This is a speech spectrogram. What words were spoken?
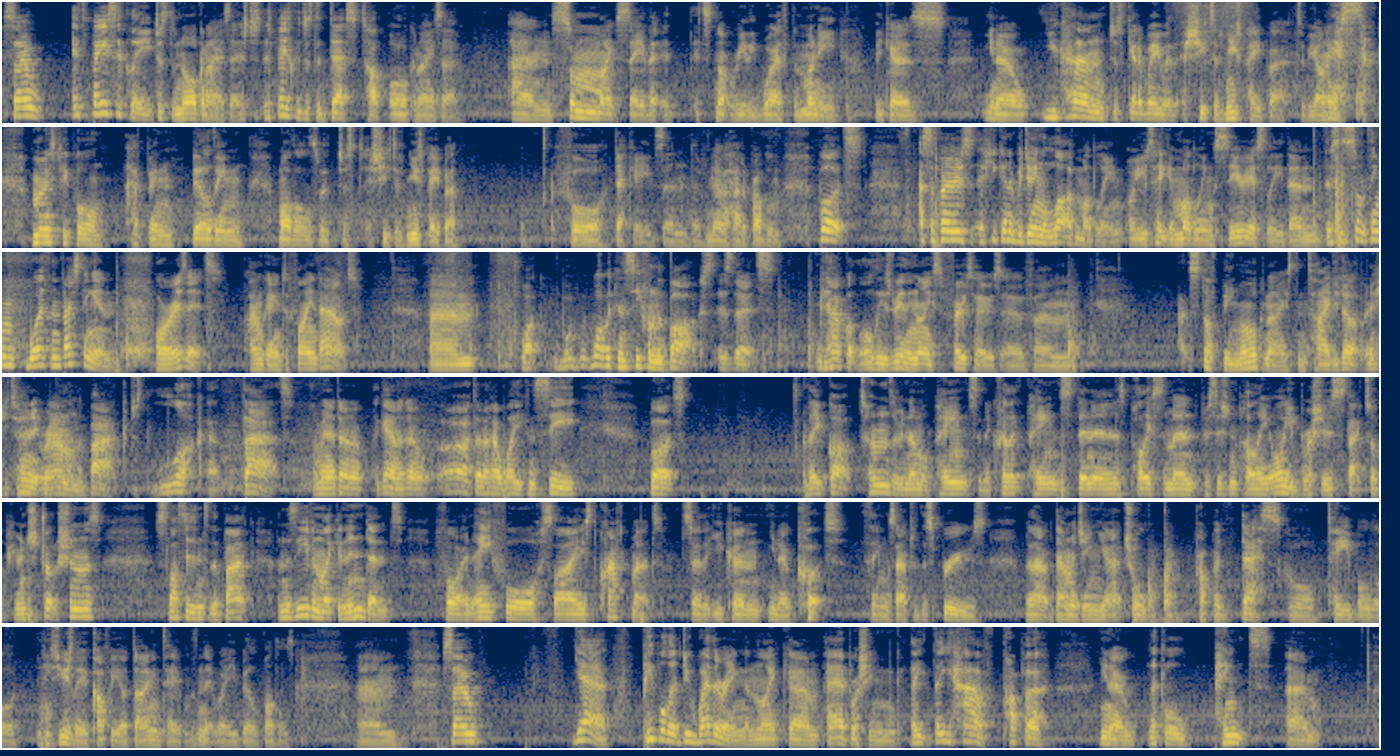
So, it's basically just an organizer. It's, just, it's basically just a desktop organizer and some might say that it, it's not really worth the money because you know you can just get away with a sheet of newspaper to be honest most people have been building models with just a sheet of newspaper for decades and have never had a problem but I suppose if you're going to be doing a lot of modelling or you take your modelling seriously then this is something worth investing in or is it? I'm going to find out. Um, what, what we can see from the box is that you have got all these really nice photos of um, stuff being organised and tidied up. And if you turn it around on the back just look at that. I mean I don't know again I don't oh, I don't know how well you can see but they've got tons of enamel paints and acrylic paints thinners poly cement precision poly all your brushes stacked up your instructions slotted into the back. And there's even like an indent for an A4 sized craft mat so that you can, you know, cut things out of the sprues without damaging your actual proper desk or table or it's usually a coffee or dining table isn't it where you build models. Um, so yeah people that do weathering and like um, airbrushing they, they have proper you know little paint um,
